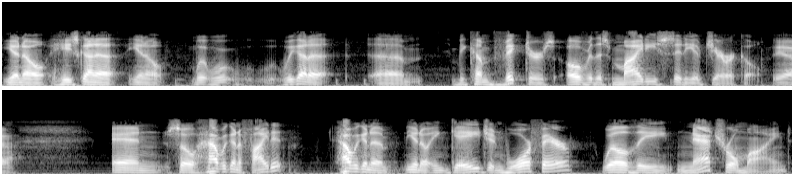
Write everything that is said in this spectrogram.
you know, he's gonna, you know, we, we, we got to um, become victors over this mighty city of Jericho. Yeah. And so, how are we going to fight it? How are we going to, you know, engage in warfare? Well, the natural mind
